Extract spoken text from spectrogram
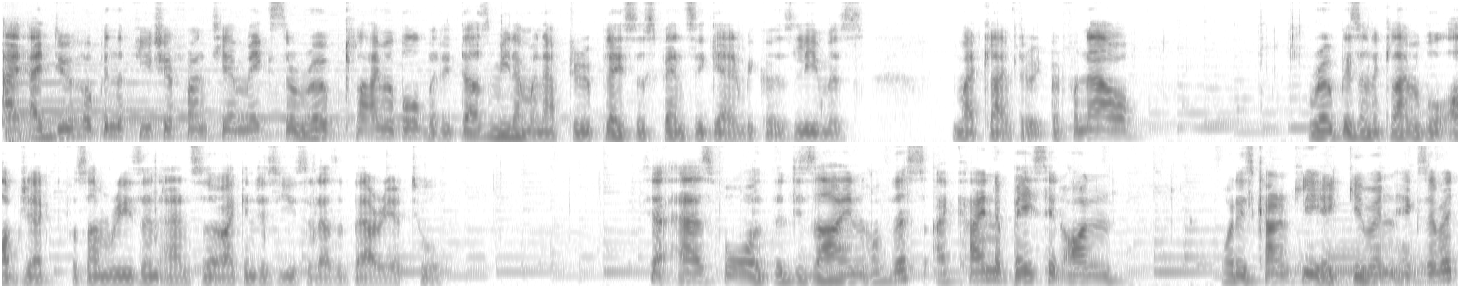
I, I do hope in the future Frontier makes the rope climbable, but it does mean I'm gonna have to replace this fence again because lemurs might climb through it. But for now, rope isn't a climbable object for some reason and so I can just use it as a barrier tool. So as for the design of this, I kind of base it on what is currently a gibbon exhibit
